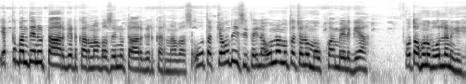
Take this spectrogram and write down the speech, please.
ਇੱਕ ਬੰਦੇ ਨੂੰ ਟਾਰਗੇਟ ਕਰਨਾ ਬਸ, ਇਹਨੂੰ ਟਾਰਗੇਟ ਕਰਨਾ ਬਸ। ਉਹ ਤਾਂ ਚਾਹੁੰਦੇ ਸੀ ਪਹਿਲਾਂ, ਉਹਨਾਂ ਨੂੰ ਤਾਂ ਚਲੋ ਮੌਕਾ ਮਿਲ ਗਿਆ। ਉਹ ਤਾਂ ਹੁਣ ਬੋਲਣਗੇ।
